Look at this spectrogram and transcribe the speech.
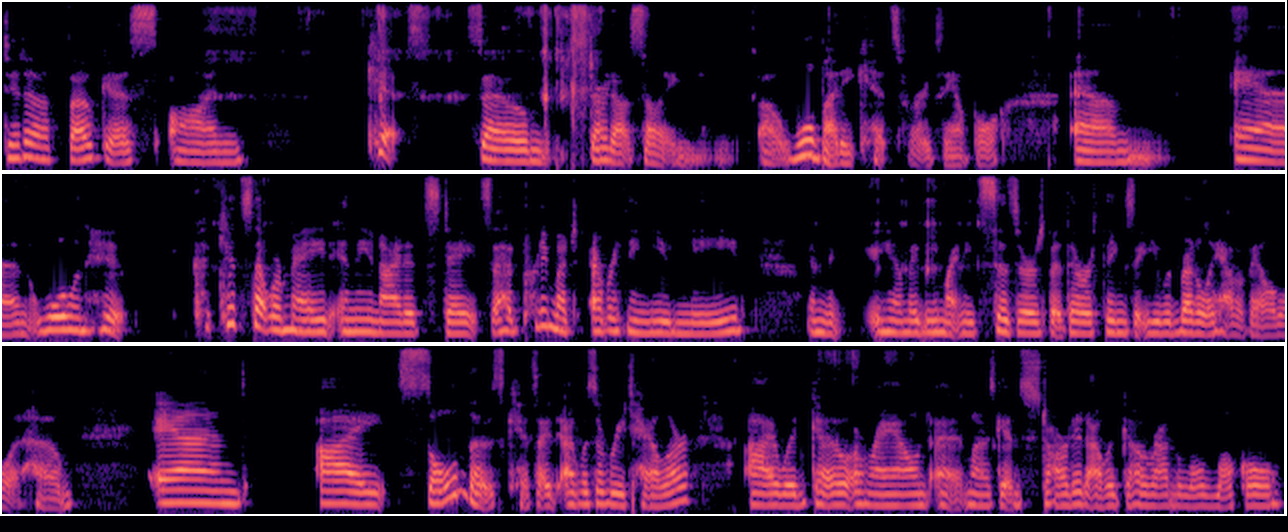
did a focus on kits. So started out selling uh, wool buddy kits, for example, um, and wool and hoop kits that were made in the United States that had pretty much everything you need. And you know, maybe you might need scissors, but there were things that you would readily have available at home. And I sold those kits. I, I was a retailer. I would go around uh, when I was getting started. I would go around to little local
